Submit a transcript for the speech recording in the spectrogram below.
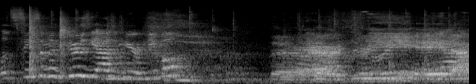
Let's see some enthusiasm here, people. There are three eight-hour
